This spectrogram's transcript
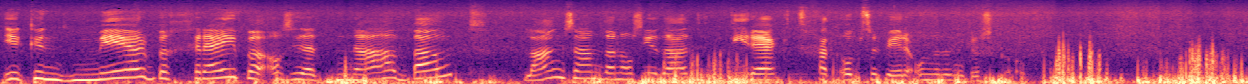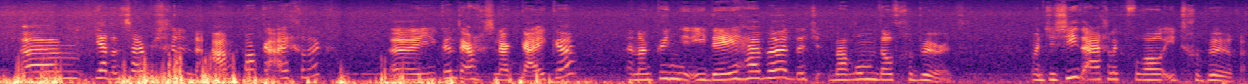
je kunt meer begrijpen als je dat nabouwt, langzaam, dan als je dat direct gaat observeren onder de microscoop. Ja, dat zijn verschillende aanpakken eigenlijk. Eh, je kunt ergens naar kijken en dan kun je een idee hebben dat je, waarom dat gebeurt. Want je ziet eigenlijk vooral iets gebeuren.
